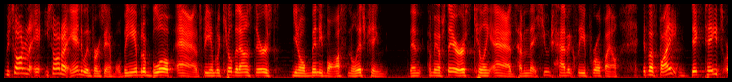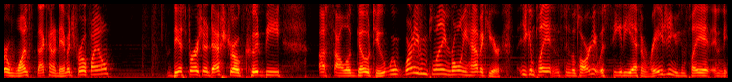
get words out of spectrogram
we saw it on, you saw it on Anduin, for example, being able to blow up ads, being able to kill the downstairs, you know, mini boss in the Lich King, then coming upstairs, killing ads, having that huge Havoc Cleave profile. If a fight dictates or wants that kind of damage profile, this version of Destro could be a solid go-to. We aren't even playing Rolling Havoc here. You can play it in single target with CDF and Raging. You can play it in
